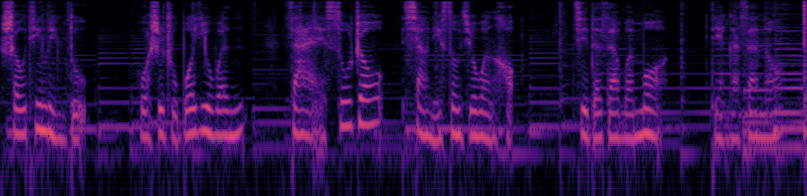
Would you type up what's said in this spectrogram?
收听领读。我是主播一文，在苏州向你送去问候，记得在文末点个赞哦。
